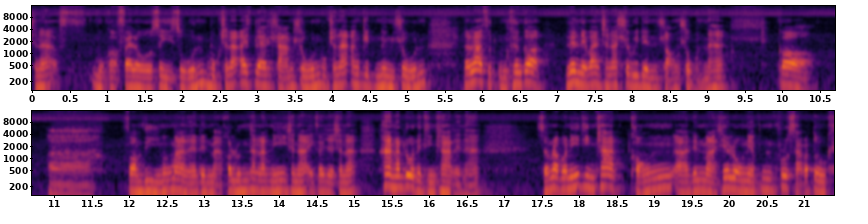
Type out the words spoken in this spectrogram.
ชนะ หมู่เกาะแฟโรสี่ศูนย์บุกชนะไอซ์แลนด์สามศูนย์บุกชนะอังกฤษหนึ่งศูนย์แล้วล่าสุดอุ่นเครื่องก็เล่นในบ้านชนะสวีเดนสองศูนย์นะฮะ ก็ฟอร์มดีมาก ๆนะฮะเดนมาร์กก็ลุ้นท่านัดนี้ชนะอีกก็จะชนะห้านัดรวดในทีมชาติเลยนะฮะสำหรับวันนี้ทีมชาติของเดนมาร์กที่ลงเนี่ยผู้รักษาประตูแค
